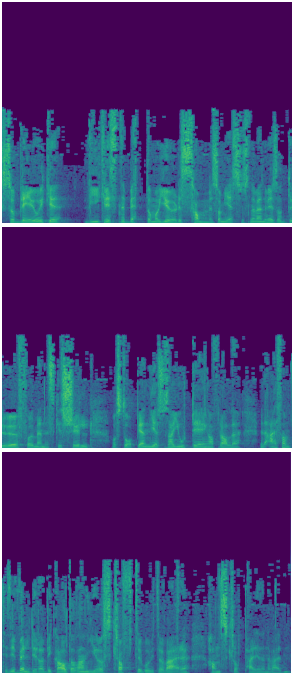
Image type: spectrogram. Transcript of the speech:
Så ble jo ikke vi kristne bedt om å gjøre det samme som Jesus. nødvendigvis, Å dø for menneskets skyld og stå opp igjen. Jesus har gjort det en gang for alle. Men det er samtidig veldig radikalt at han gir oss kraft til å gå ut og være hans kropp her i denne verden.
